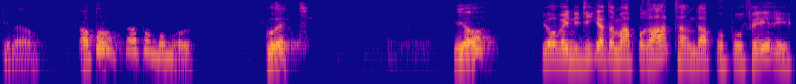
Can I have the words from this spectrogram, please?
Genau. Aber, aber mal, mal. Gut. Ja, Ja, wenn ich die gerade am Apparat habe und apropos Ferien.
